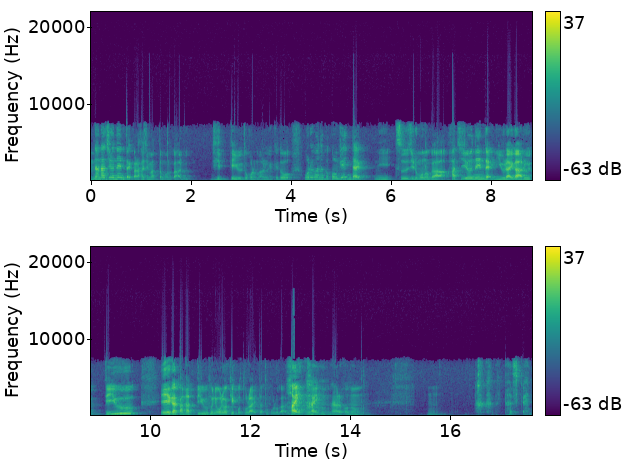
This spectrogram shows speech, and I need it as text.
うん。70年代から始まったものがあるっていうところもあるんやけど俺はなんかこの現代に通じるものが80年代に由来があるっていう映画かなっていうふうに俺は結構捉えたところがある。はいはいうん。うんなるほど。うん。確かに。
